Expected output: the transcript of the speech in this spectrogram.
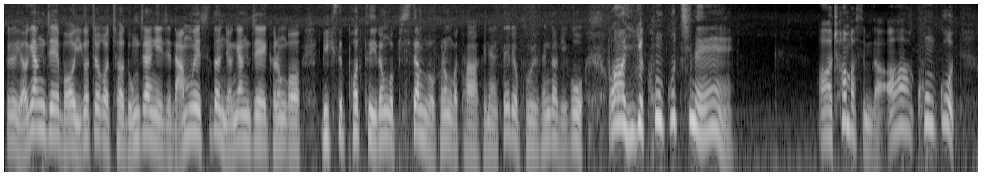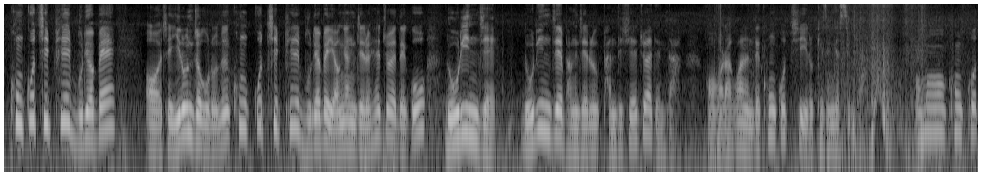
그리고 영양제 뭐 이것저것 저 농장에 이제 나무에 쓰던 영양제 그런 거 믹스 퍼트 이런 거 비싼 거 그런 거 다 그냥 때려 부을 생각이고 와 이게 콩꽃이네 아 처음 봤습니다 아 콩꽃 콩꽃이 필 무렵에 어 제 이론적으로는 콩꽃이 필 무렵에 영양제를 해줘야 되고 노린제 노린제 방제를 반드시 해줘야 된다. 어 라고 하는데 콩꽃이 이렇게 생겼습니다. 어머 콩꽃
